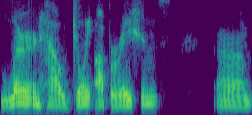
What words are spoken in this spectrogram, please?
learn how joint operations um,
